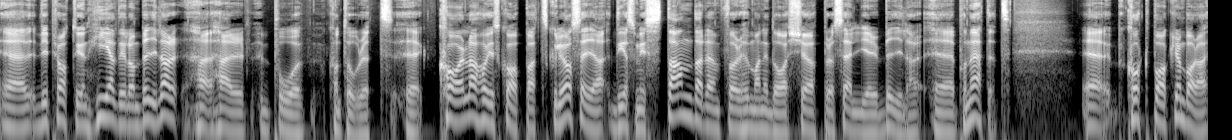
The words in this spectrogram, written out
Eh, vi pratar ju en hel del om bilar här- på kontoret. Eh, karla har ju skapat, skulle jag säga, det som är standarden för hur man idag köper och säljer bilar på nätet. Kort bakgrund bara.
